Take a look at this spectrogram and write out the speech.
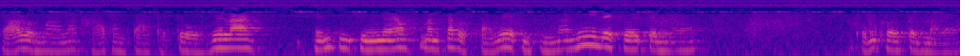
สาลงมานะขาทันตาแต่โตเวลาเห็นจริง ๆ แล้ว มันสรุปสังเวชจริงๆนะนี่ได้เคยเป็นแล้ว ผมเคยเป็นมาแล้ว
